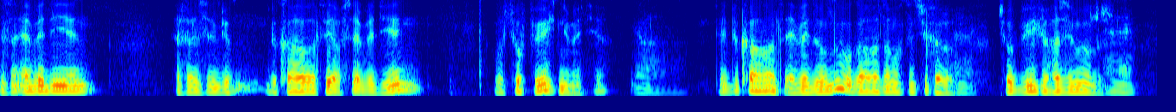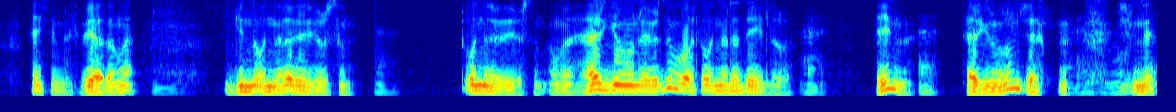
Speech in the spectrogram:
İnsan ebediyen efendim bir, bir kahvaltı yapsa ebediyen o çok büyük nimet ya. Ya, De bir kahvaltı ebedi oldu mu kahvaltı çıkar o. evet. Çok büyük bir hazine olur. Evet. E şimdi bir adama günde 10 lira veriyorsun. Evet. 10 lira veriyorsun. Ama her gün 10 lira verdin mi artık 10 lira değildir o. Evet. Değil mi? Evet. Her gün olunca. Evet, ne olacak? şimdi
